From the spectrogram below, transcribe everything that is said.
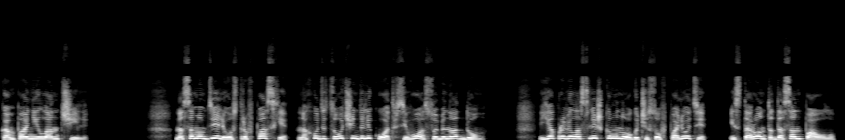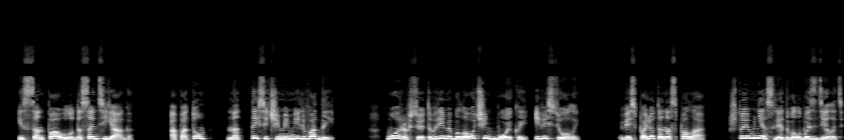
компании «Лан-Чили». На самом деле остров Пасхи находится очень далеко от всего, особенно от дома. Я провела слишком много часов в полете из Торонто до Сан-Паулу, из Сан-Паулу до Сантьяго, а потом над тысячами миль воды. Мойра все это время была очень бойкой и веселой. Весь полет она спала, что и мне следовало бы сделать,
